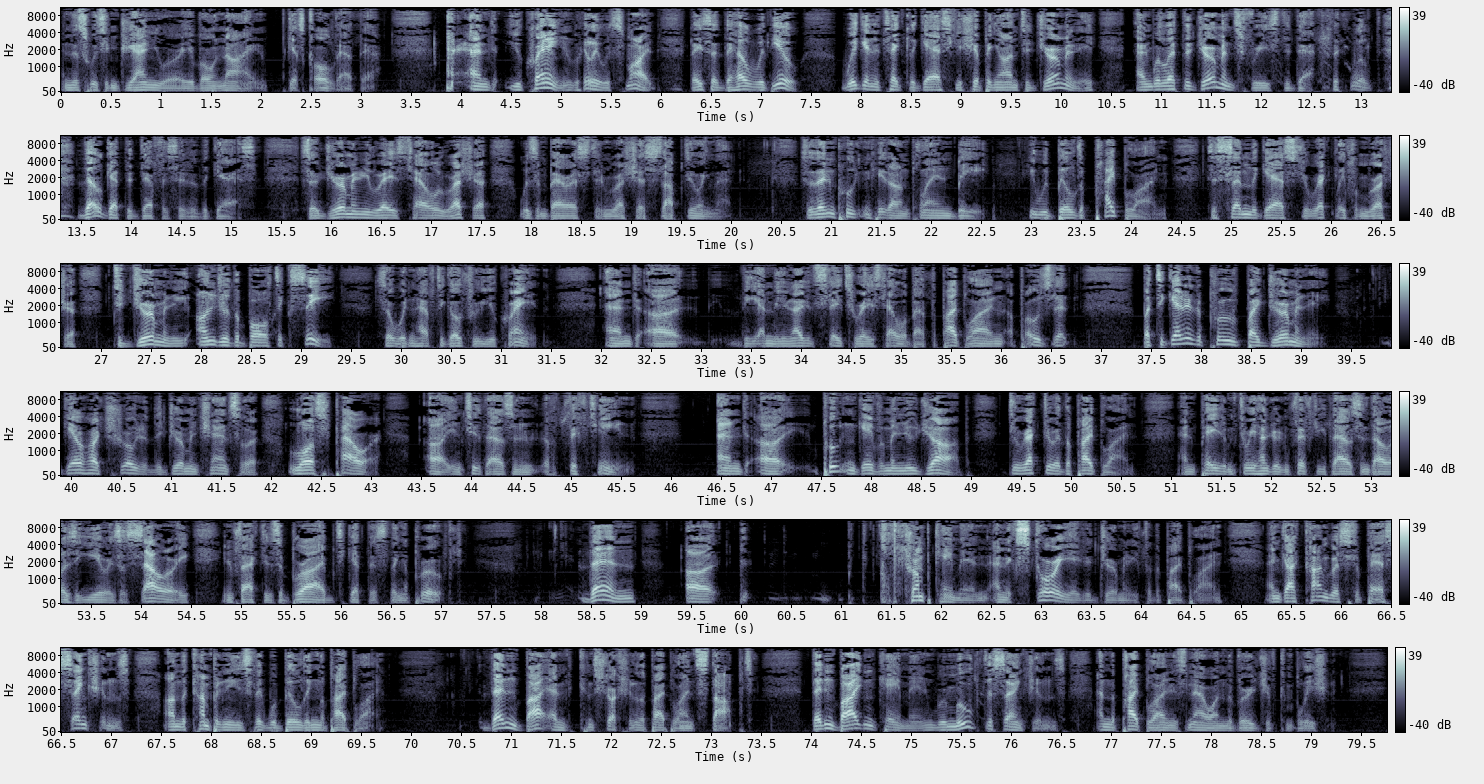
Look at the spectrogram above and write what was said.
and this was in January of 09. It gets cold out there. And Ukraine really was smart. They said, the hell with you. We're going to take the gas you're shipping on to Germany and we'll let the Germans freeze to death. we'll, they'll get the deficit of the gas. So Germany raised hell. Russia was embarrassed and Russia stopped doing that. So then Putin hit on plan B. He would build a pipeline to send the gas directly from Russia to Germany under the Baltic Sea so it wouldn't have to go through Ukraine. And uh, the and the United States raised hell about the pipeline, opposed it, but to get it approved by Germany, Gerhard Schroeder, the German chancellor, lost power uh, in 2015, and uh, Putin gave him a new job, director of the pipeline. And paid him three hundred and fifty thousand dollars a year as a salary. In fact, as a bribe to get this thing approved. Then uh, Trump came in and excoriated Germany for the pipeline and got Congress to pass sanctions on the companies that were building the pipeline. Then and construction of the pipeline stopped. Then Biden came in, removed the sanctions, and the pipeline is now on the verge of completion.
